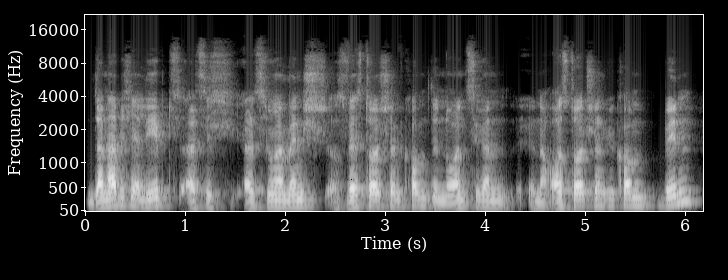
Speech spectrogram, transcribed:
Und dann habe ich erlebt, als ich als junger Mensch aus Westdeutschland kommt, in den 90ern nach Ostdeutschland gekommen bin,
